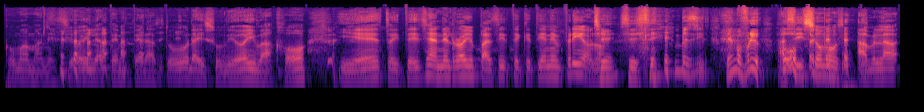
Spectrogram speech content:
cómo amaneció y la temperatura y subió y bajó y esto, y te echan el rollo para decirte que tienen frío, ¿no? Sí, sí, sí. Tengo frío. Así somos habla,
